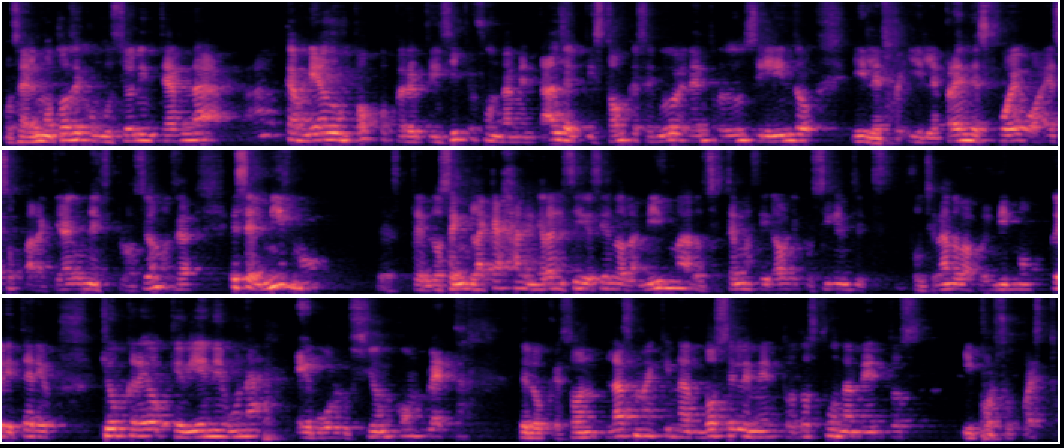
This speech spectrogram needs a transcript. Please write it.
O sea, el motor de combustión interna ha cambiado un poco, pero el principio fundamental del pistón que se mueve dentro de un cilindro y le, y le prendes fuego a eso para que haga una explosión, o sea, es el mismo este, los, la caja de engranes sigue siendo la misma, los sistemas hidráulicos siguen funcionando bajo el mismo criterio. Yo creo que viene una evolución completa de lo que son las máquinas, dos elementos, dos fundamentos y por supuesto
